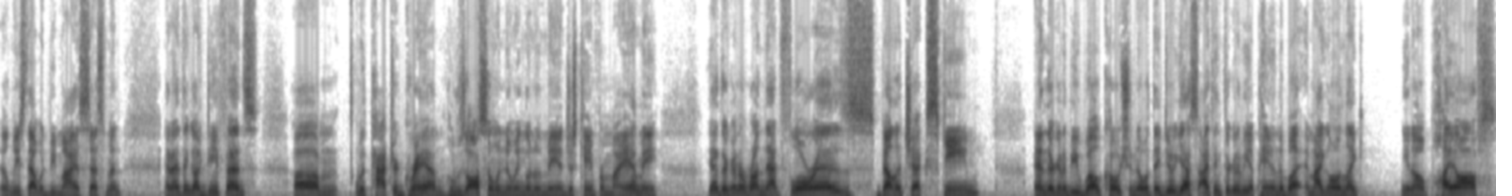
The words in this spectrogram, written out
At least that would be my assessment. And I think on defense, um, with Patrick Graham, who was also in New England with me and just came from Miami, yeah, they're going to run that Flores Belichick scheme and they're going to be well coached and know what they do. Yes, I think they're going to be a pain in the butt. Am I going like, you know, playoffs,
